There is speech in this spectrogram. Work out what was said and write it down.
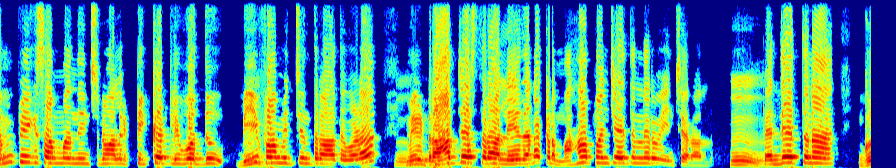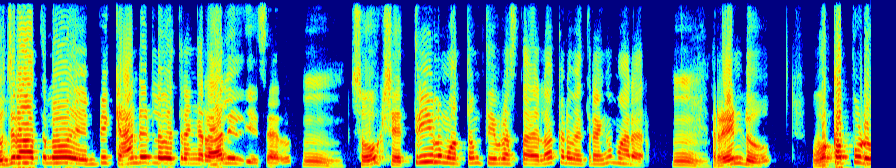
ఎంపీకి సంబంధించిన వాళ్ళకి టిక్కెట్లు ఇవ్వద్దు. బీఫామ్ ఇచ్చిన తర్వాత కూడా. మీరు డ్రాప్ చేస్తారా లేదని అక్కడ మహా పంచాయతీలు నిర్వహించారు వాళ్ళు. పెద్ద ఎత్తున గుజరాత్లో ఎంపీ క్యాండిడేట్ల వ్యతిరేకంగా ర్యాలీలు చేశారు. సో క్షత్రియులు మొత్తం తీవ్ర స్థాయిలో అక్కడ వ్యతిరేకంగా మారారు. రెండు ఒకప్పుడు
